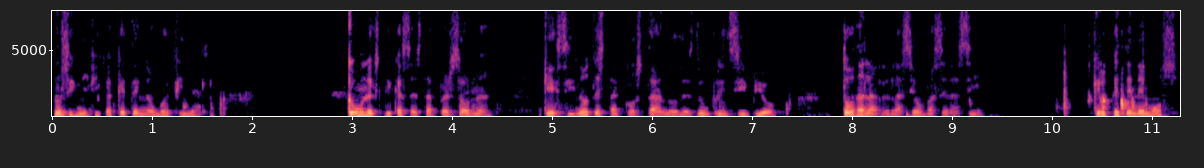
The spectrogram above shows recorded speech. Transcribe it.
no significa que tenga un buen final? ¿Cómo le explicas a esta persona que si no te está costando desde un principio, toda la relación va a ser así? Creo que tenemos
